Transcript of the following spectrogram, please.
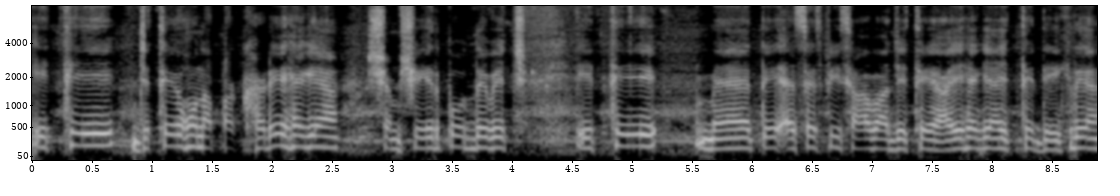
ਇੱਥੇ ਜਿੱਥੇ ਹੁਣ ਆਪਾਂ ਖੜੇ ਹੈਗੇ ਆ, ਸ਼ਮਸ਼ੇਰਪੁਰ ਦੇ ਵਿੱਚ ਇੱਥੇ ਮੈਂ ਤੇ ਐਸਐਸਪੀ ਸਾਹਿਬ ਅੱਜ ਇੱਥੇ ਆਏ ਹੈਗੇ ਆ ਇੱਥੇ ਦੇਖ ਰਹੇ ਆ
